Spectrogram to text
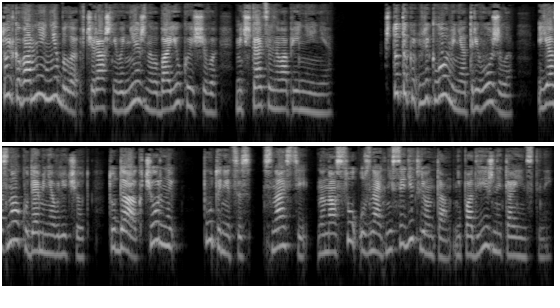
Только во мне не было вчерашнего нежного, баюкающего, мечтательного опьянения. Что-то влекло меня, тревожило, и я знал, куда меня влечет. Туда, к черной путанице с, с Настей, на носу узнать, не сидит ли он там, неподвижный, таинственный.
